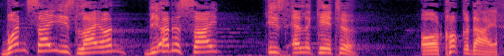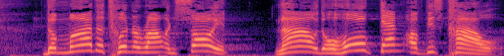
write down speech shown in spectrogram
One side is lion, the other side is alligator or crocodile. The mother turned around and saw it. Now the whole gang of this cow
